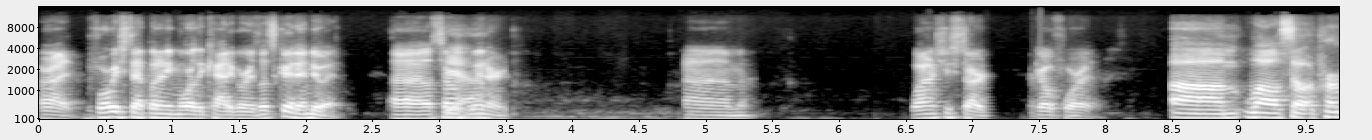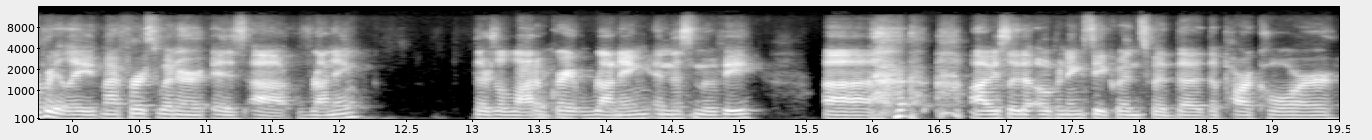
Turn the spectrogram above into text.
All right. Before we step on any more of the categories, let's get into it. Uh, let's start yeah. with winner. Um, why don't you start? Go for it. Um, well, so appropriately, my first winner is uh, running. There's a lot of great running in this movie. Uh, obviously, the opening sequence with the the parkour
